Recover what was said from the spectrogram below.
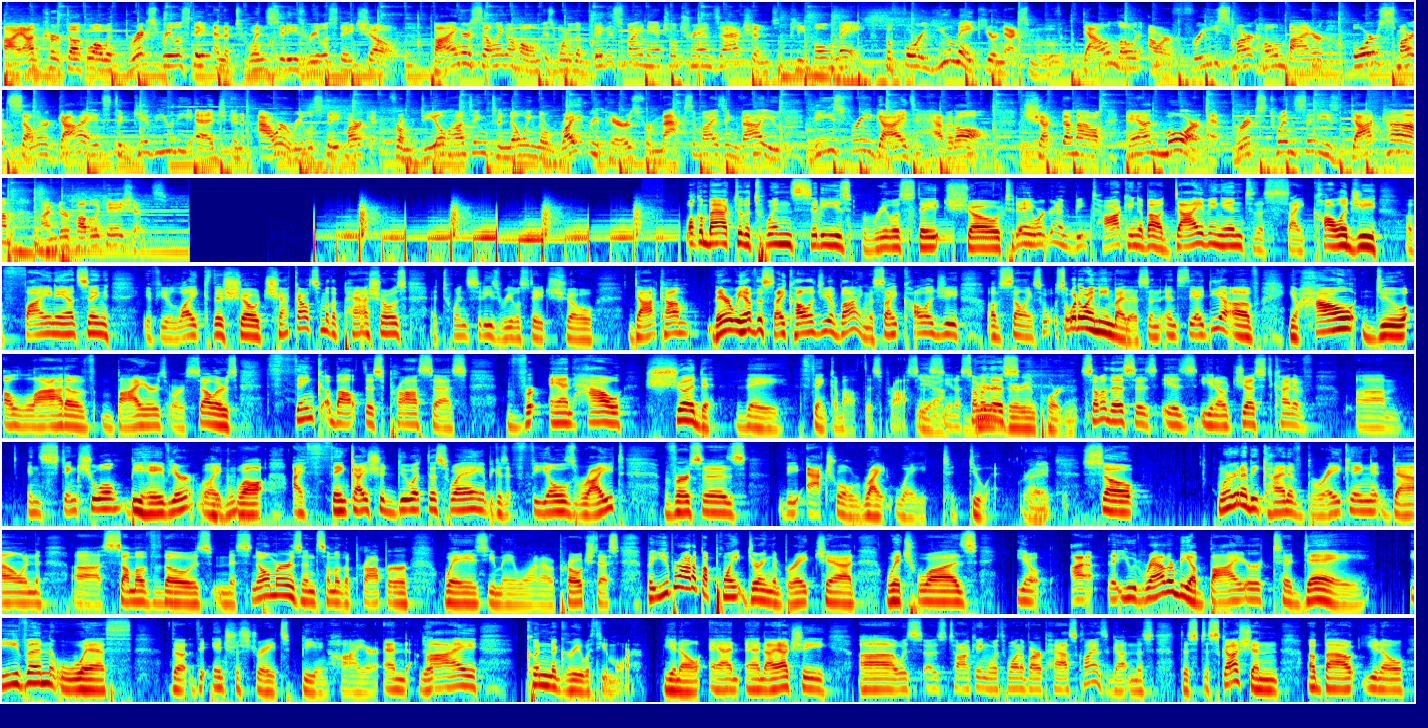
Hi, I'm Kirk Duckwall with Bricks Real Estate and the Twin Cities Real Estate Show. Buying or selling a home is one of the biggest financial transactions people make. Before you make your next move, download our free smart home buyer or smart seller guides to give you the edge in our real estate market. From deal hunting to knowing the right repairs for maximizing value, these free guides have it all. Check them out and more at brickstwincities.com under publications. Welcome back to the Twin Cities Real Estate Show. Today we're going to be talking about diving into the psychology of financing. If you like this show, check out some of the past shows at twincitiesrealestateshow.com. There we have the psychology of buying, the psychology of selling. So, so what do I mean by this? And, and it's the idea of, you know, how do a lot of buyers or sellers think about this process and how should they think about this process. Yeah, you know, some very, of this very important. Some of this is is you know just kind of um, instinctual behavior. Like, Mm-hmm. well, I think I should do it this way because it feels right, versus the actual right way to do it. Right. Right. So we're going to be kind of breaking down uh, some of those misnomers and some of the proper ways you may want to approach this. But you brought up a point during the break, Chad, which was, you know, I, that you would rather be a buyer today, even with the the interest rates being higher. And I couldn't agree with you more you know and and i actually uh, was i was talking with one of our past clients and gotten this this discussion about you know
